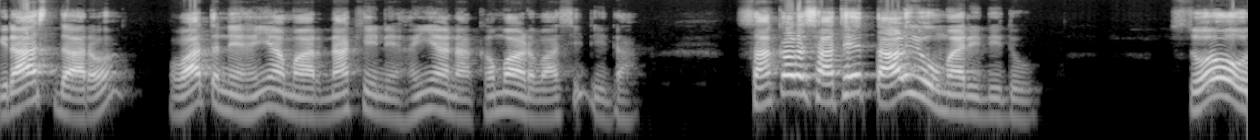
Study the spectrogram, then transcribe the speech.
ગિરાસદારો વાતને હૈયામાં નાખીને હૈયાના કમાડ વાસી દીધા. સાંકળ સાથે તાળીઓ મારી દીધું. જો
